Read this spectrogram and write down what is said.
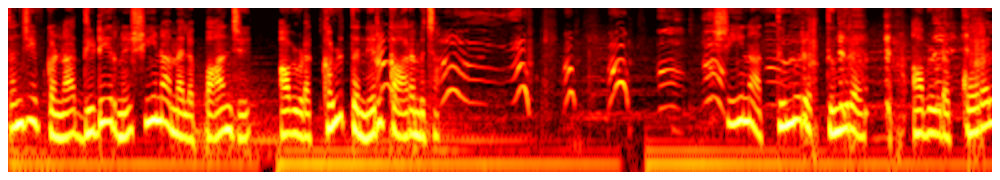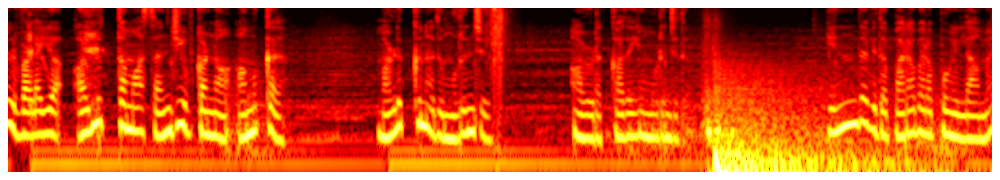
சஞ்சீவ் கண்ணா திடீர்னு ஷீனா மேல பாஞ்சு அவளோட கழுத்தை நெருக்க ஆரம்பிச்சான். ஷீனா திமிர திமிர அவளோட குரல் வளைய அழுத்தமா சஞ்சீவ் கண்ணா அமுக்க மழுக்குன்னு அது முறிஞ்சு அவளோட கதையும் முடிஞ்சது. எந்தவித பரபரப்பும் இல்லாம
